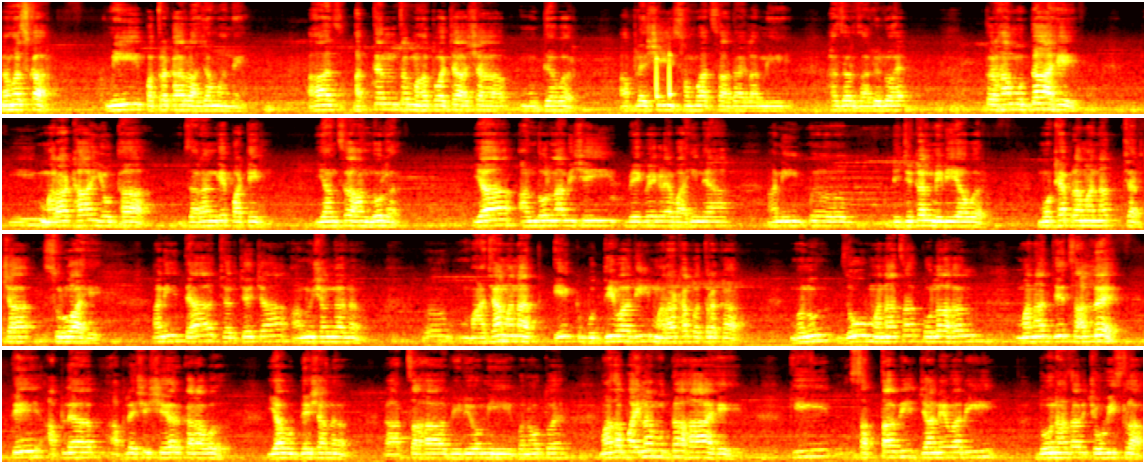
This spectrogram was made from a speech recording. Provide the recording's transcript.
नमस्कार. मी पत्रकार राजा माने. आज अत्यंत महत्त्वाच्या अशा मुद्द्यावर आपल्याशी संवाद साधायला मी हजर झालेलो आहे. तर हा मुद्दा आहे की मराठा योद्धा जरांगे पाटील यांचं आंदोलन. या आंदोलनाविषयी वेगवेगळ्या वाहिन्या आणि डिजिटल मीडियावर मोठ्या प्रमाणात चर्चा सुरू आहे. आणि त्या चर्चेच्या अनुषंगानं माझ्या मनात एक बुद्धिवादी मराठा पत्रकार म्हणून जो मनाचा कोलाहल मनात जे चाललंय ते आपल्या आपल्याशी शेअर करावं या उद्देशानं आजचा हा व्हिडिओ मी बनवतोय. माझा पहिला मुद्दा हा आहे की सत्तावीस जानेवारी दोन हजार चोवीसला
